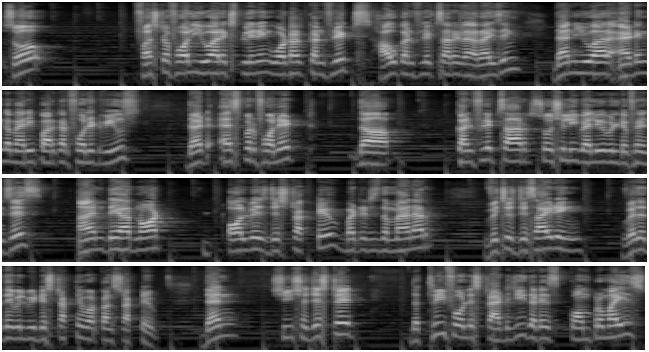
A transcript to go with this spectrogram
So, First of all, you are explaining what are conflicts, how conflicts are arising. Then you are adding the Mary Parker Follett views that as per Follett, the conflicts are socially valuable differences and they are not always destructive, but it is the manner which is deciding whether they will be destructive or constructive. Then she suggested the threefold strategy that is compromise,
